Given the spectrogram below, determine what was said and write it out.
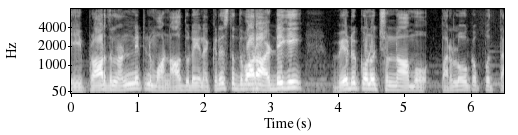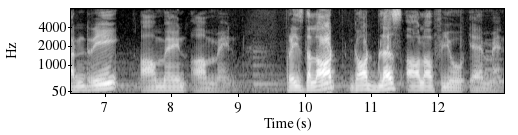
ఈ ప్రార్థనలన్నిటిని మా నాదుడైన క్రీస్తు ద్వారా అడిగి వేడుకొనుచున్నాము. పరలోకపు తండ్రి amen amen praise the lord god bless all of you amen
